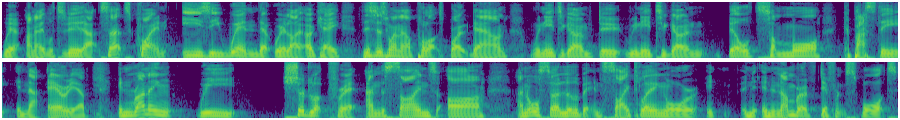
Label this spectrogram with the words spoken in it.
we're unable to do that. So that's quite an easy win that we're like, okay, this is when our pull ups broke down. We need to go and do, we need to go and build some more capacity in that area. In running, we should look for it and the signs are and also a little bit in cycling or in, in, in a number of different sports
